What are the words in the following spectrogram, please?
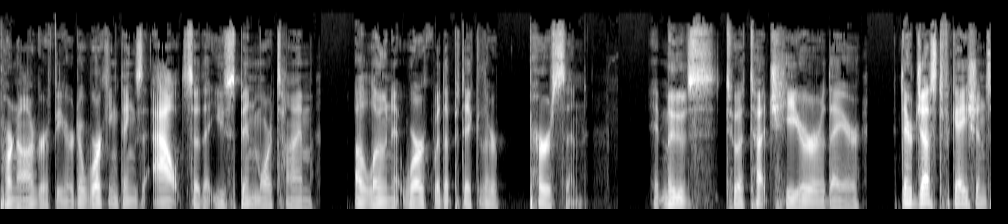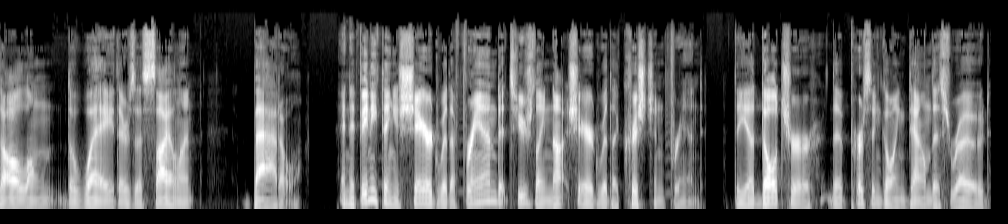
pornography or to working things out so that you spend more time alone at work with a particular person. It moves to a touch here or there. There are justifications all along the way. There's a silent battle. And if anything is shared with a friend, it's usually not shared with a Christian friend. The adulterer, the person going down this road,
